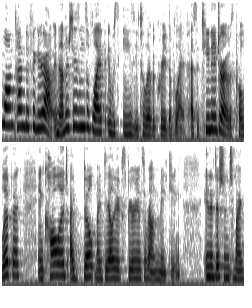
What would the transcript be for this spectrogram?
a long time to figure out. In other seasons of life, it was easy to live a creative life. As a teenager, I was prolific. In college, I built my daily experience around making. In addition to my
